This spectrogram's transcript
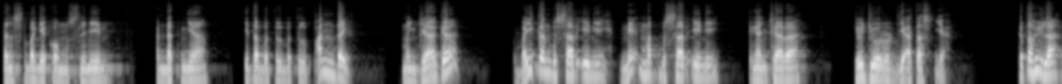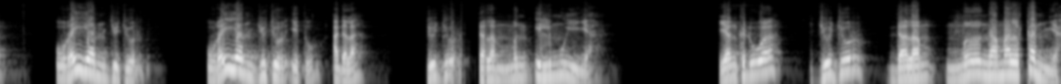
dan sebagai kaum muslimin hendaknya kita betul-betul pandai menjaga kebaikan besar ini, nikmat besar ini dengan cara jujur di atasnya. Ketahuilah, uraian jujur, uraian jujur itu adalah jujur dalam mengilmuinya. Yang kedua, jujur dalam mengamalkannya.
